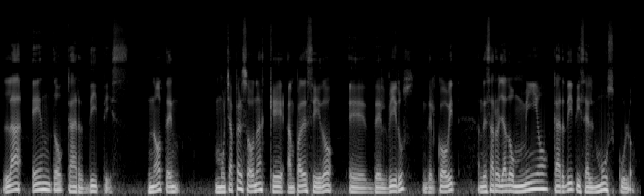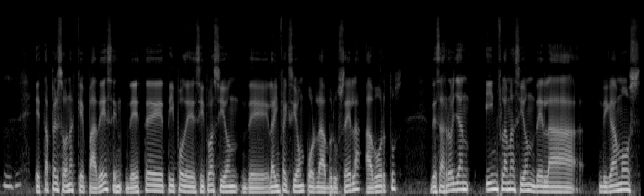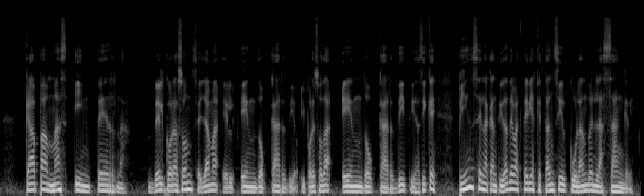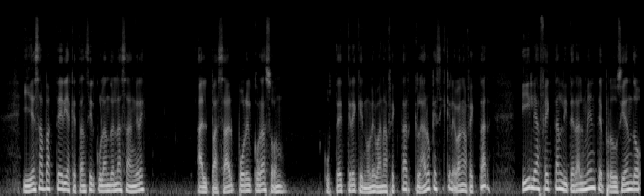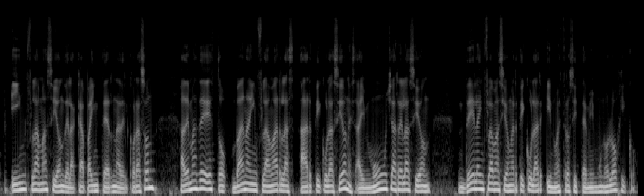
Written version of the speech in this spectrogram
La endocarditis. Noten, muchas personas que han padecido eh, del virus, del COVID, han desarrollado miocarditis, el músculo. Estas personas que padecen de este tipo de situación de la infección por la brucela abortus desarrollan inflamación de la, digamos, capa más interna del corazón, se llama el endocardio y por eso da endocarditis. Así que piense en la cantidad de bacterias que están circulando en la sangre. Y esas bacterias que están circulando en la sangre, al pasar por el corazón, ¿usted cree que no le van a afectar? Claro que sí que le van a afectar. Y le afectan literalmente produciendo inflamación de la capa interna del corazón. Además de esto, van a inflamar las articulaciones. Hay mucha relación de la inflamación articular y nuestro sistema inmunológico.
